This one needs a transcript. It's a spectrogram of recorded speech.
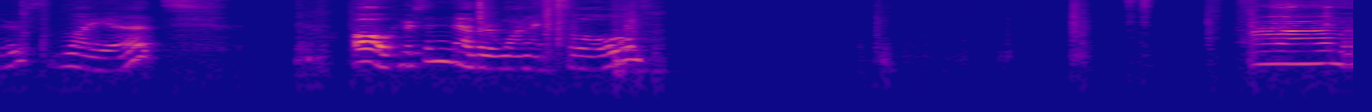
There's Liette. Oh, here's another one I sold. Um,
